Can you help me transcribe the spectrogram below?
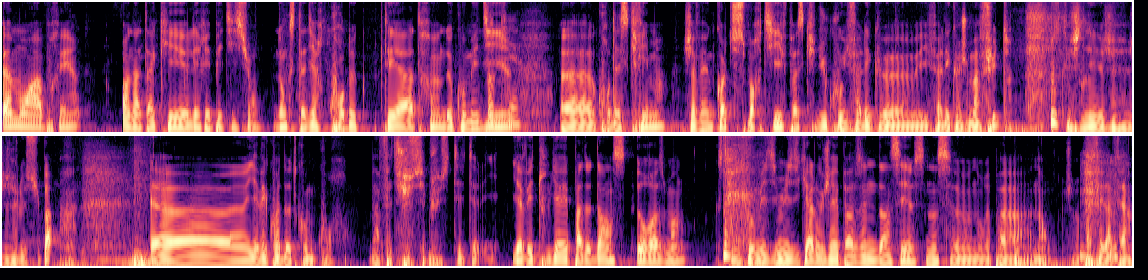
un mois après, on attaquait les répétitions. Donc c'est-à-dire cours de théâtre, de comédie, euh, cours d'escrime. J'avais un coach sportif parce que du coup, il fallait que, il fallait que je m'affûte. parce que je ne le suis pas. Euh, Il y avait quoi d'autre comme cours? En fait, je sais plus. Il y avait tout. Il n'y avait pas de danse, heureusement. C'était une comédie musicale où j'avais pas besoin de danser, sinon ça, n'aurait pas. Non, j'aurais pas fait l'affaire.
